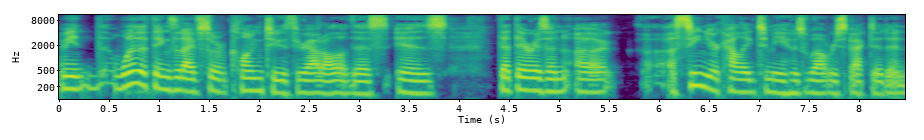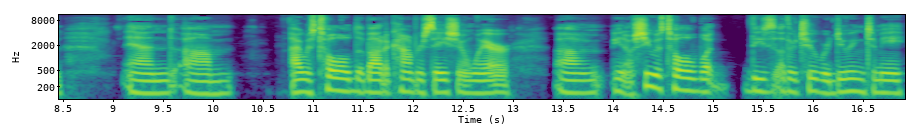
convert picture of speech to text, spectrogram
I mean, th- one of the things that I've sort of clung to throughout all of this is that there is an, a, a senior colleague to me who's well respected and, and, um, I was told about a conversation where, um, you know, she was told what these other two were doing to me.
